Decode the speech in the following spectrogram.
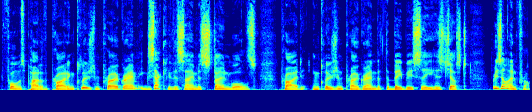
Forms part of the Pride Inclusion Program, exactly the same as Stonewall's Pride Inclusion Program that the BBC has just resigned from.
